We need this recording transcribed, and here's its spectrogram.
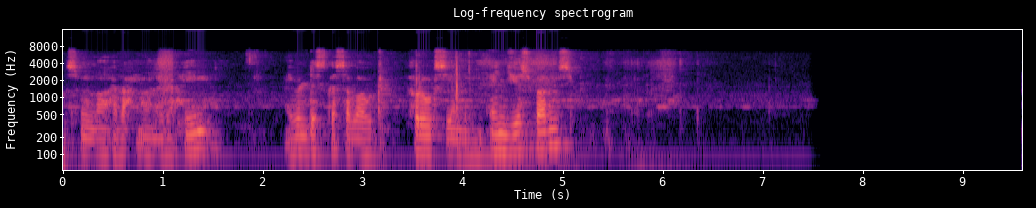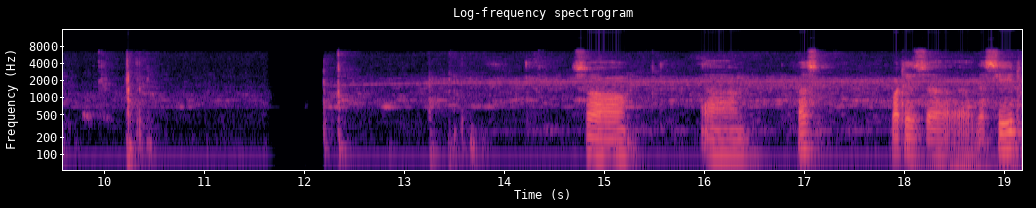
Bismillahirrahmanirrahim. I will discuss about fruits in angiosperms. So, um, first, what is uh, the seed?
